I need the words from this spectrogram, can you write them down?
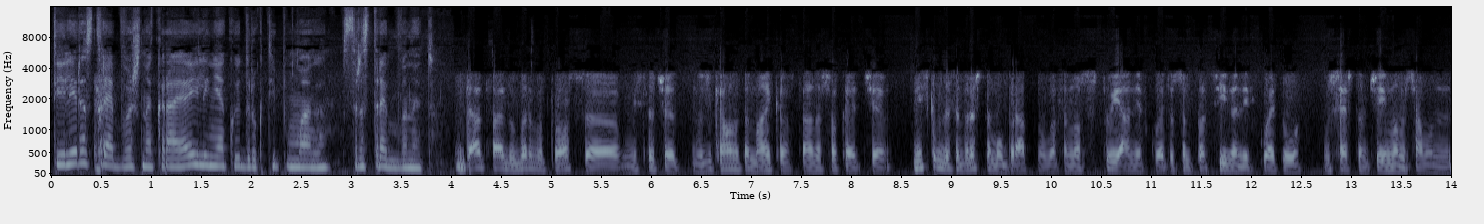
Ти ли разтребваш накрая или някой друг ти помага с разтребването? Да, това е добър въпрос. Мисля, че музикалната майка в тази насока е, че не искам да се връщам обратно в едно състояние, в което съм пасивен и в което усещам, че имам само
